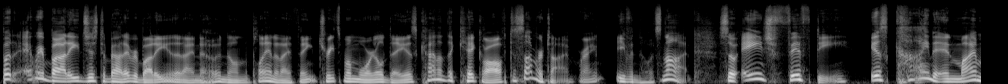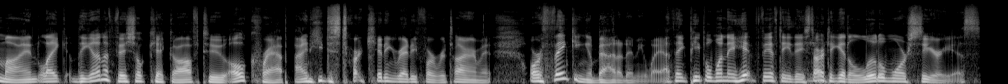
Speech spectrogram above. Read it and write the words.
But everybody, just about everybody that I know and on the planet, I think, treats Memorial Day as kind of the kickoff to summertime, right? Even though it's not. So age 50 is kind of, in my mind, like the unofficial kickoff to, oh crap, I need to start getting ready for retirement or thinking about it anyway. I think people, when they hit 50, they start to get a little more serious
